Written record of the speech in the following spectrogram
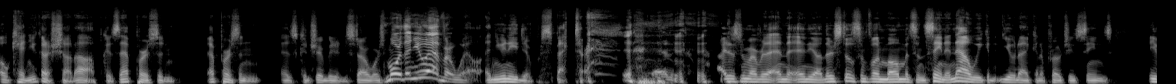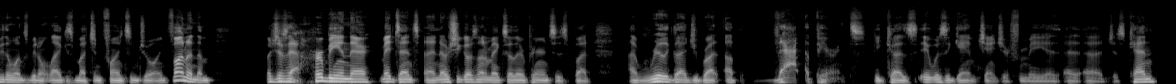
oh Ken, you got to shut up because that person that person has contributed to Star Wars more than you ever will, and you need to respect her. I just remember that, and, and you know, there's still some fun moments in the scene, and now we can you and I can approach these scenes, even the ones we don't like as much, and find some joy and fun in them. But just yeah, her being there made sense, and I know she goes on and makes other appearances, but I'm really glad you brought up that appearance because it was a game changer for me. Uh, uh, uh just Ken,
